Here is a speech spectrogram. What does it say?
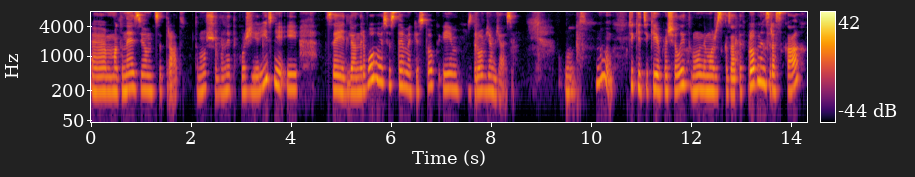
е, магнезіум цитрат, тому що вони також є різні. І це і для нервової системи, кісток і здоров'я м'язів. От. Ну, Тільки-тільки почали, тому не можу сказати. В пробних зразках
